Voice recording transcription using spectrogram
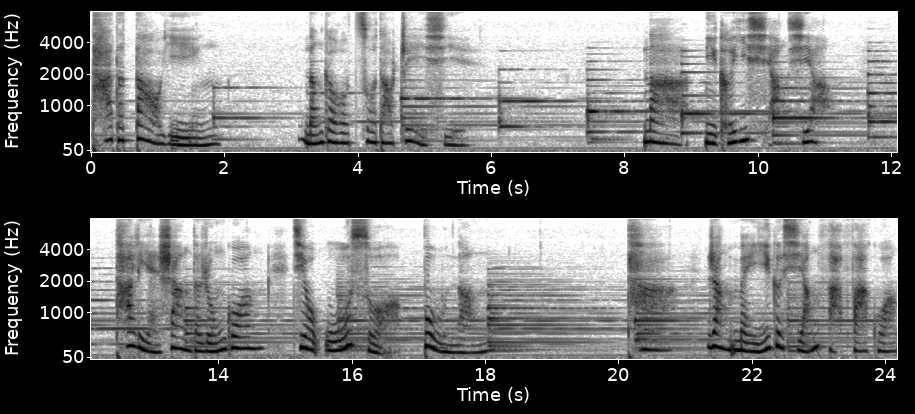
他的倒影能够做到这些，那你可以想象，他脸上的荣光就无所不能。他让每一个想法发光，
